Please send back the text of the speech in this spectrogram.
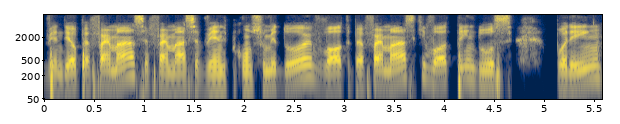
vendeu para a farmácia, a farmácia vende para o consumidor, volta para a farmácia que volta para a indústria. Porém,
